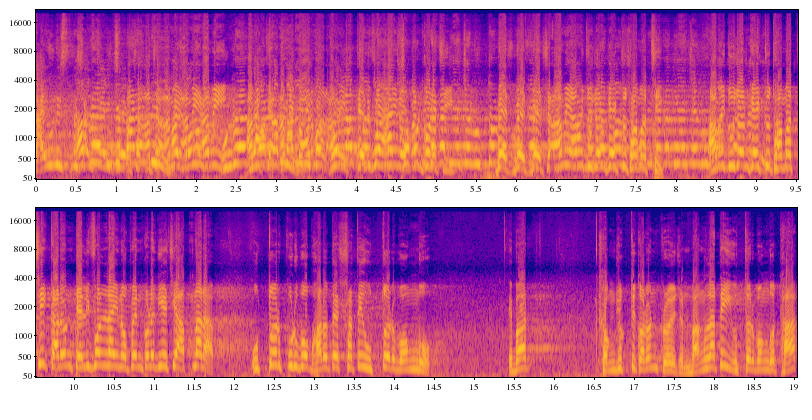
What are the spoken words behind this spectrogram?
তাই উনি স্পেশাল চাইছে। পারেননি। আচ্ছা আমি আমি আমি আমি বারবার আমি টেলিফোন লাইন ওপেন করেছি। বেশ বেশ বেশ আমি আমি দুজনকে একটু থামাচ্ছি। আমি দুজনকে একটু থামাচ্ছি কারণ টেলিফোন লাইন ওপেন করে দিয়েছি আপনারা। উত্তর পূর্ব ভারতের সাথে উত্তরবঙ্গ। এবার সংযুক্তিকরণ প্রয়োজন। বাংলাতেই উত্তরবঙ্গ থাক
